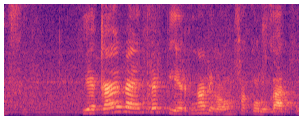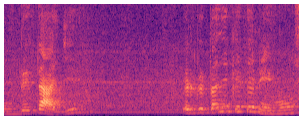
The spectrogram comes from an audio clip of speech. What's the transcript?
así. Y acá en la entrepierna le vamos a colocar un detalle. El detalle que tenemos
